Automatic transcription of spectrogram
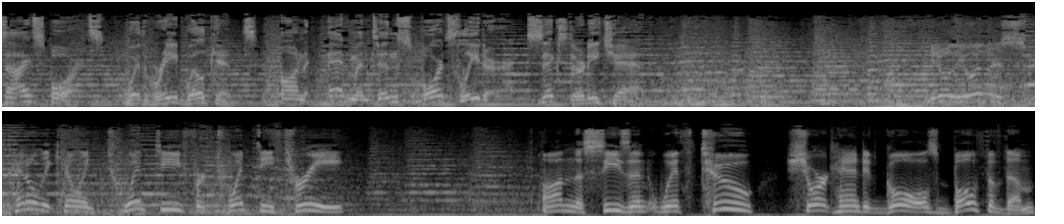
Inside Sports with Reed Wilkins on Edmonton Sports Leader, 630 CHED. You know, the Oilers penalty killing 20 for 23 on the season with two shorthanded goals, both of them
